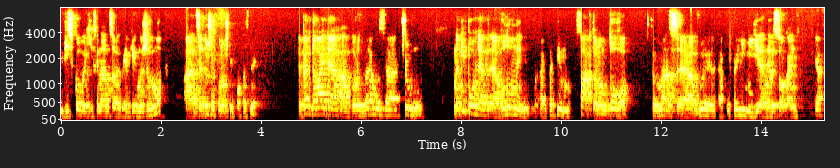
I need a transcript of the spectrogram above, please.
військових і фінансових, в яких ми живемо, це дуже хороший показник. Тепер давайте порозберемося, чому. На мій погляд, головним таким фактором того, що в нас в Україні є невисока інфляція,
